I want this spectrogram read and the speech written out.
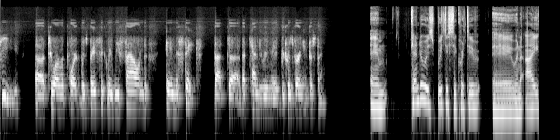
key uh, to our report was basically we found a mistake that uh, that Candiru made, which was very interesting. Um, Candiru is pretty secretive. Uh, when I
